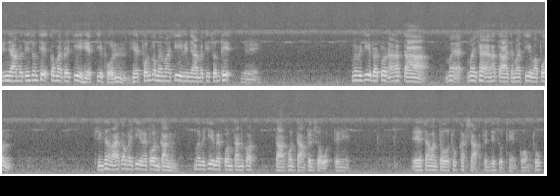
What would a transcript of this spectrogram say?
วิญญาณปฏิสนธิก็ไม่ไปจี้เหตุจี้ผล เหตุผลก็ไม่มาจี้วิญญาณปฏิสนธิทีนี้ไม่ไปจี้ไปป้นอนัตตา ไม่ไม่ใช่อนัตตาจะมาจี้มาป้น สิ่งทั้งหลายก็ไม่ขี้ไม่ป้นกัน เมื่อไม่ขี้ไม่ป้นกันก็ต่างคนต่างเป็นโสดทีนี้ เอสาวันโตทุกขัสสะเป็นที่สุดแห่งกองทุกข์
